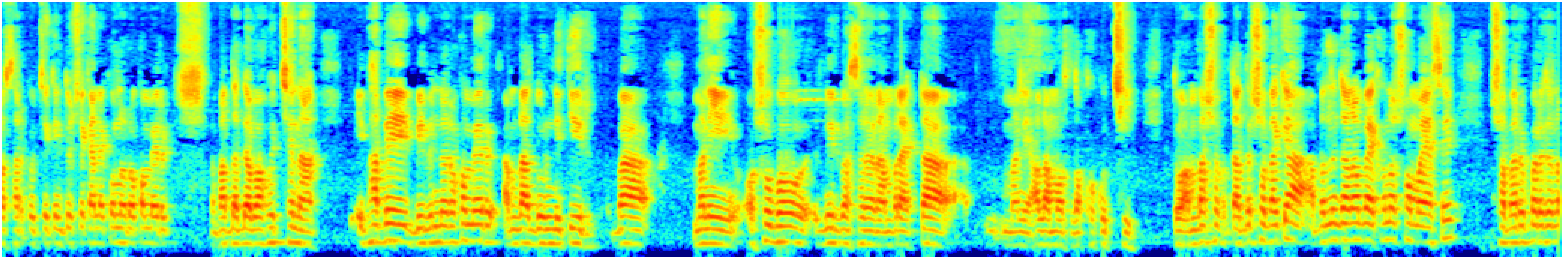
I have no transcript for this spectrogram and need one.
প্রচার করছে। কিন্তু সেখানে কোনো রকমের বাধা দেওয়া হচ্ছে না। এভাবে বিভিন্ন রকমের আমরা দুর্নীতির বা মানে অশুভ নির্বাচনের আমরা একটা মানে আলামত লক্ষ্য করছি। তো আমরা তাদের সবাইকে আবেদন জানাব এখনও সময় আছে। সবার উপরে যেন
